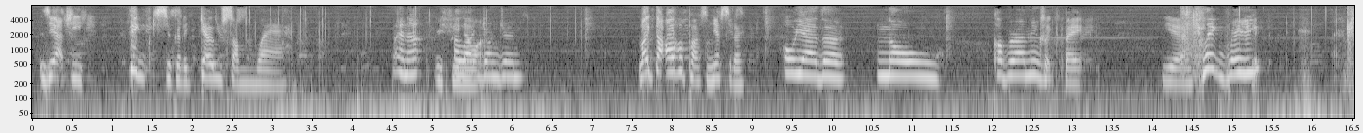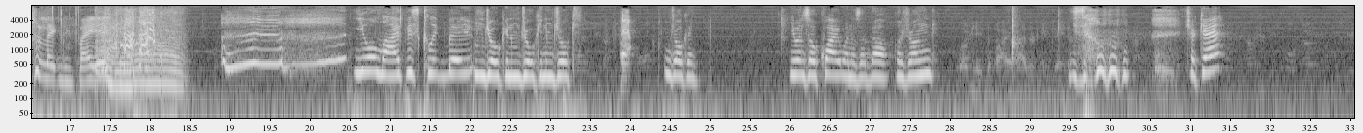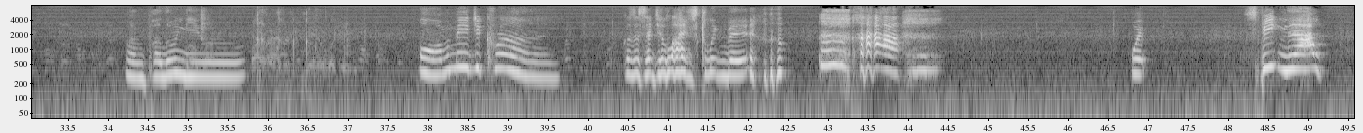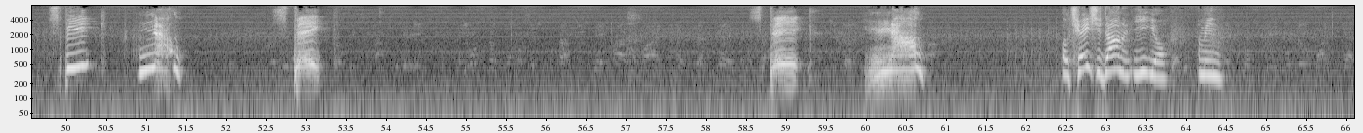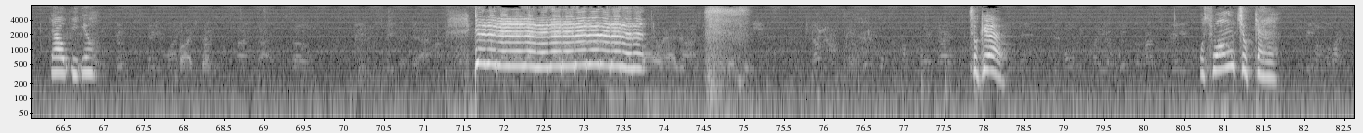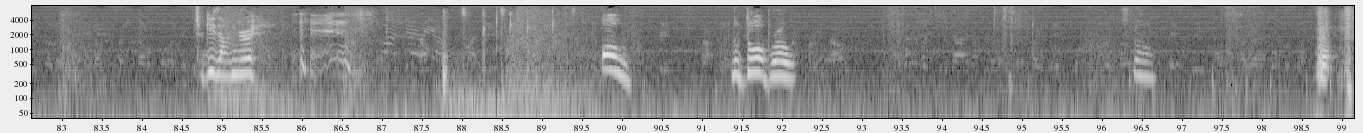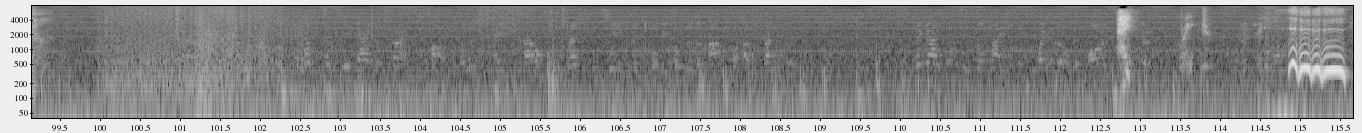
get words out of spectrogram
Is he actually thinks you're gonna go somewhere? Innit? If you I know like what. John James. Like that other person yesterday. Oh yeah, the no copyright music. Clickbait. Yeah. Clickbait. Clickbait. Your life is clickbait. I'm joking. I'm joking. I'm joking. I'm joking. You went so quiet when I said that. What's wrong? You sound. Chucky? I'm following you. Oh, I made you cry. Because I said your life's clickbait. Wait. Speak now. Speak now. Speak. Speak now. I'll chase you down and eat you. I mean, yeah, I'll eat you. Chucky. What's wrong, Chucky? Chucky's angry. oh, the door broke. Go.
